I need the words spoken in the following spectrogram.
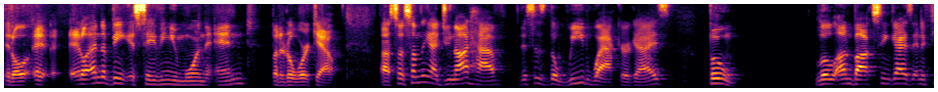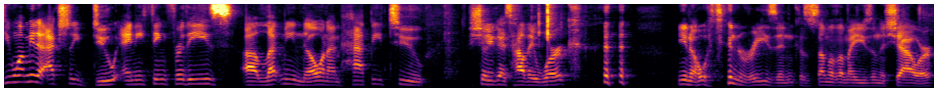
It'll it, will it will end up being saving you more in the end, but it'll work out. Uh, so something I do not have. This is the Weed Whacker, guys. Boom, little unboxing, guys. And if you want me to actually do anything for these, uh, let me know, and I'm happy to show you guys how they work. you know, within reason, because some of them I use in the shower.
